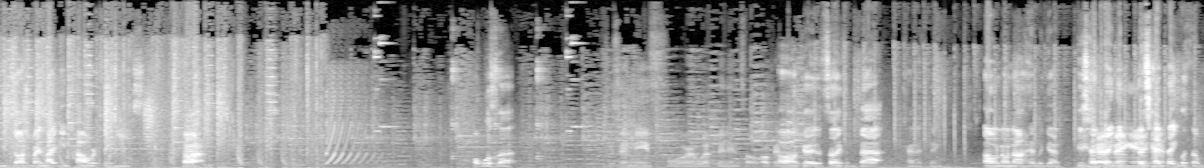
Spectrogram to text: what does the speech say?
You dodged my lightning power thingies. Ha! What was that? Visit me for weapon info. Okay. Oh, okay, that's like a bat kind of thing. Oh no, not him again. He's, He's headbanging. headbanging Let's again. headbang with him.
